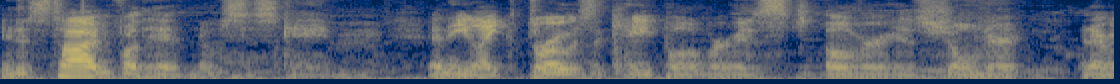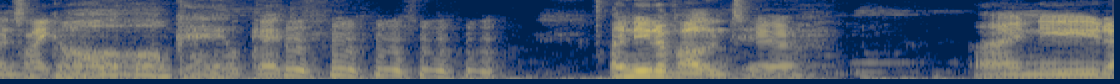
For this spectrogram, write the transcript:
it is time for the hypnosis game. And he like throws a cape over his over his shoulder, and everyone's like, oh, okay, okay. I need a volunteer. I need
